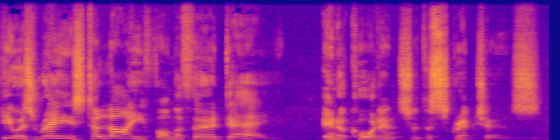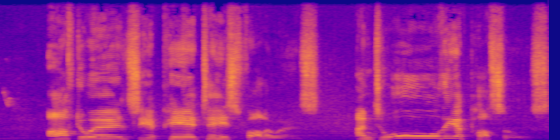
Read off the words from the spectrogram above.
He was raised to life on the third day in accordance with the scriptures. Afterwards, he appeared to his followers and to all the apostles.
